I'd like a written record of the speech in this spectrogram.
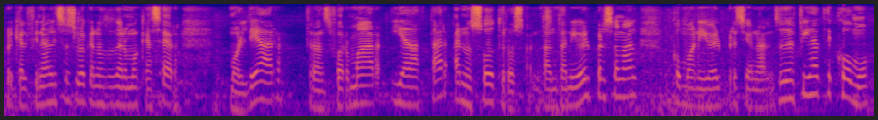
porque al final eso es lo que nosotros tenemos que hacer, moldear, transformar y adaptar a nosotros, tanto a nivel personal como a nivel profesional. Entonces fíjate cómo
